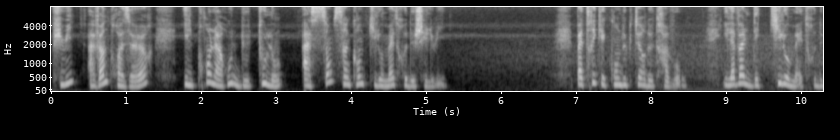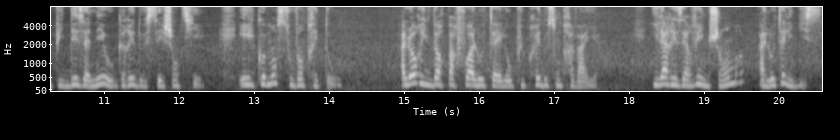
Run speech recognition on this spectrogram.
puis, à 23 heures, il prend la route de Toulon, à 150 km de chez lui. Patrick est conducteur de travaux. Il avale des kilomètres depuis des années au gré de ses chantiers, et il commence souvent très tôt. Alors il dort parfois à l'hôtel au plus près de son travail. Il a réservé une chambre à l'hôtel Ibis.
